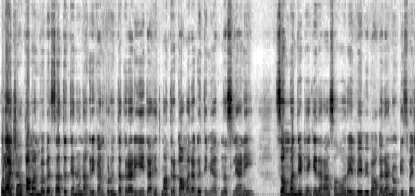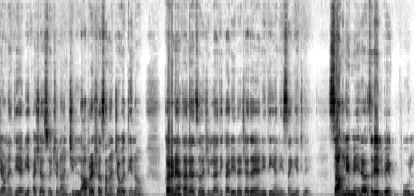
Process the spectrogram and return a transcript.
पुलाच्या कामांबाबत सातत्यानं नागरिकांकडून तक्रारी येत आहेत मात्र कामाला गती मिळत नसल्याने संबंधित ठेकेदारासह रेल्वे विभागाला नोटीस बजावण्यात यावी अशा सूचना जिल्हा प्रशासनाच्या वतीनं करण्यात आल्याचं जिल्हाधिकारी रजा दयानिधी यांनी सांगितले. सांगली मिरज रेल्वे पूल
